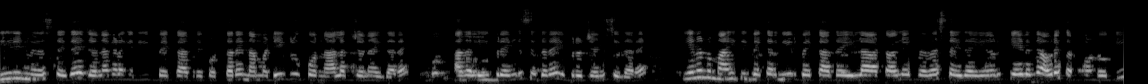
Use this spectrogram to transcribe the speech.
ನೀರಿನ ವ್ಯವಸ್ಥೆ ಇದೆ. ಜನಗಳಿಗೆ ನೀರ್ ಬೇಕಾದ್ರೆ ಕೊಡ್ತಾರೆ. ನಮ್ಮ ಡಿ ಗ್ರೂಪ್ ನಾಲ್ಕು ಜನ ಇದ್ದಾರೆ. ಅದ್ರಲ್ಲಿ ಇಬ್ರು ಹೆಂಗಸಿದ್ದಾರೆ, ಇಬ್ರು ಜೆಂಟ್ಸ್ ಇದ್ದಾರೆ. ಏನಾದ್ರು ಮಾಹಿತಿ ಬೇಕಾದ್ರೆ ನೀರ್ ಬೇಕಾದ್ರೆ ಇಲ್ಲ ಟಾಯ್ಲೆಟ್ ವ್ಯವಸ್ಥೆ ಇದೆ, ಏನಾದ್ರು ಕೇಳಿದ್ರೆ ಅವರೇ ಕರ್ಕೊಂಡು ಹೋಗಿ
